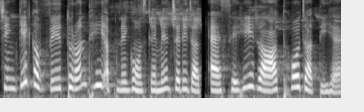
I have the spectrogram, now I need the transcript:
चिंकी कव्वे तुरंत ही अपने घोंसले में चली जाती ऐसे ही रात हो जाती है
